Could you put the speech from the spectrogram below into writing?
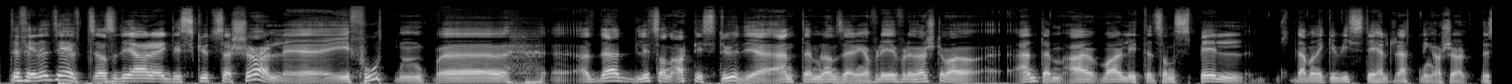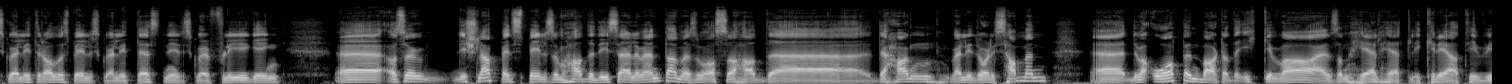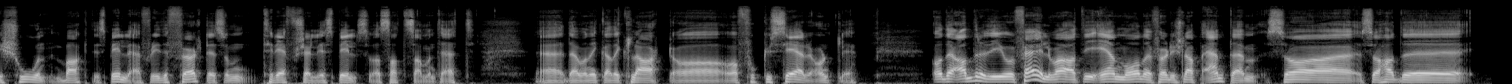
Definitivt. Altså, de har egentlig skutt seg sjøl i, i, foten. Uh, det er litt sånn artig studie, Anthem-lanseringa. For det første var jo Anthem var litt et sånn spill der man ikke visste helt retninga sjøl. Det skulle være litt rollespill, det skulle være litt Destiny, det skulle være flyging. Uh, altså, de slapp et spill som hadde disse elementene, men som også hadde Det hang veldig dårlig sammen. Uh, det var åpenbart at det ikke var en sånn helhetlig kreativ visjon bak det spillet, fordi det føltes som tre forskjellige spill som var satt sammen til ett, uh, der man ikke hadde klart å, å fokusere ordentlig. Og det andre de gjorde feil, var at i en måned før de slapp Anthem, så, så hadde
